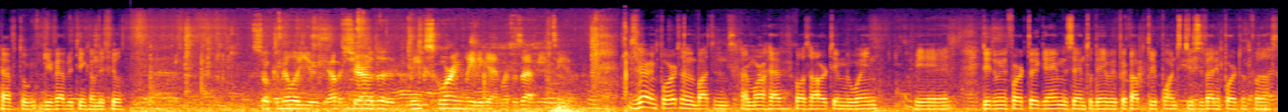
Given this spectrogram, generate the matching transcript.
have to give everything on the field. So Camilo, you, you have a share of the league scoring lead again. What does that mean to you? It's very important, but I'm more happy because our team will win. We did win for two games, and today we pick up three points. This is very important for us.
